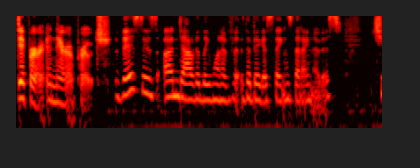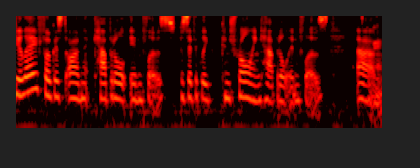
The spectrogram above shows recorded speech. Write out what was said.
differ in their approach? This is undoubtedly one of the biggest things that I noticed. Chile focused on capital inflows, specifically controlling capital inflows. Um, okay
